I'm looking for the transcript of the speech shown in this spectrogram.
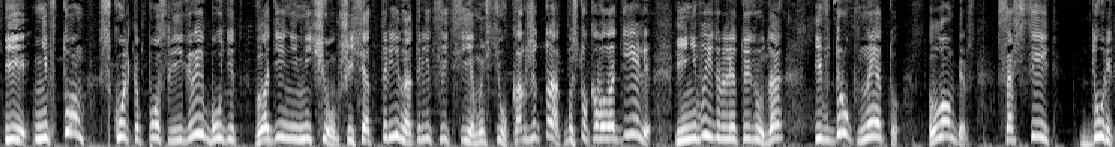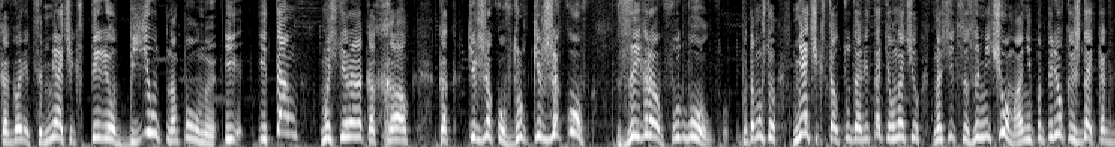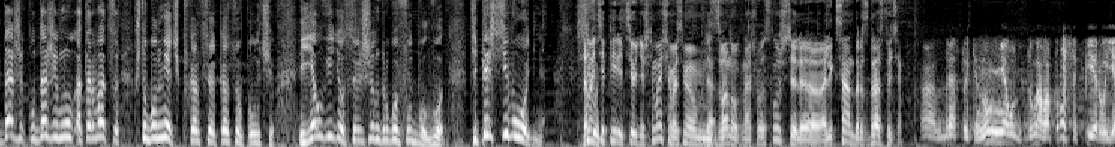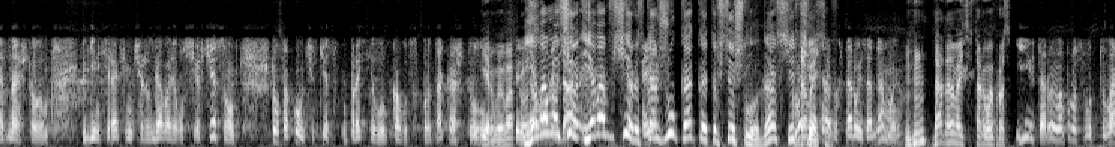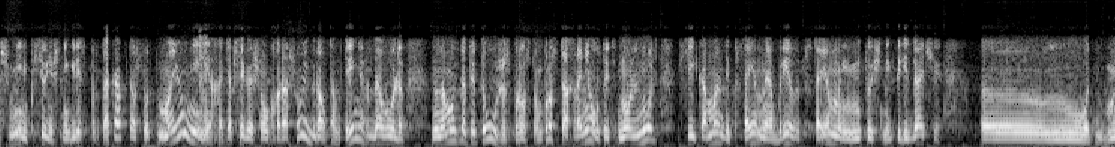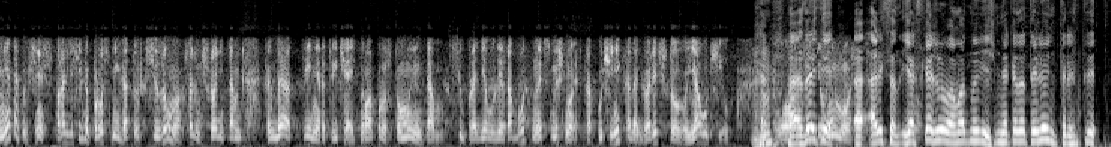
и не в том, сколько после игры будет владение мячом. 63 на 37, и все. Как же так? Мы столько владели и не выиграли эту игру, да? И вдруг Нету, Ломберс со всей дури, как говорится, мячик вперед бьют на полную. И, и там мастера, как Халк, как Киржаков. Вдруг Киржаков заиграл в футбол, потому что мячик стал туда летать, и он начал носиться за мячом, а не поперек и ждать, когда же, куда же ему оторваться, чтобы он мячик в конце концов получил. И я увидел совершенно другой футбол. Вот. Теперь сегодня Давайте Сегодня... перед сегодняшним матчем возьмем да. звонок нашего слушателя. Александр, здравствуйте. А, здравствуйте. Ну, у меня вот два вопроса. Первый, я знаю, что Евгений Серафимович разговаривал с Черчесовым. Что такого Черчесов попросил у кого-то Спартака, что... Первый вопрос. Я вам, да. вообще, я вам вообще расскажу, как это все шло, да, с Черчесовым. Можно сразу второй задам? Угу. Да, да, давайте второй вот. вопрос. И второй вопрос, вот ваше мнение по сегодняшней игре Спартака, потому что вот мое мнение, хотя все говорят, что он хорошо играл, там тренер доволен, но, на мой взгляд, это ужас просто. Он просто охранял вот эти 0-0 всей командой, постоянные обрезы, постоянные неточные передачи. Э, вот. У меня такое впечатление, что Спартак действительно просто не готов к сезону. Абсолютно, что они там, когда тренер отвечает на вопрос, что мы там всю проделали работу, но ну, это смешно. Это как ученик, когда говорит, что я учил. Но, а, знаете, а, Александр, я скажу вам одну вещь. Меня когда-то Леня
